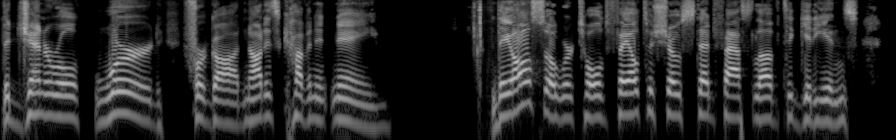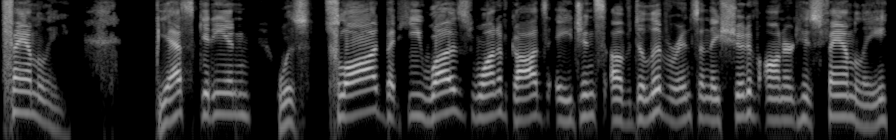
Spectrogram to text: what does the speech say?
the general word for God, not his covenant name. They also, were told, failed to show steadfast love to Gideon's family. Yes, Gideon was flawed, but he was one of God's agents of deliverance, and they should have honored his family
